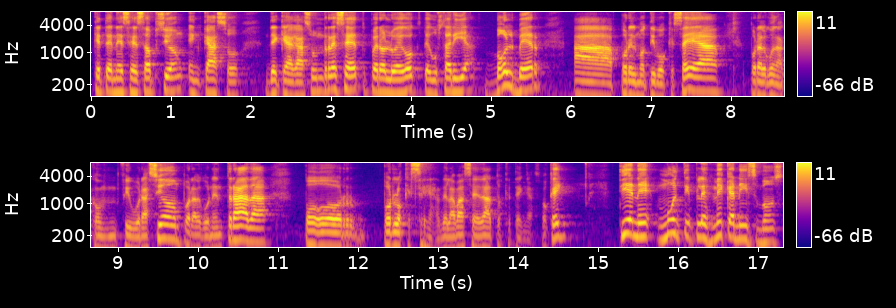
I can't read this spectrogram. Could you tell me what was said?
que tenés esa opción en caso de que hagas un reset, pero luego te gustaría volver a, por el motivo que sea, por alguna configuración, por alguna entrada, por por lo que sea de la base de datos que tengas, ¿ok? Tiene múltiples mecanismos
